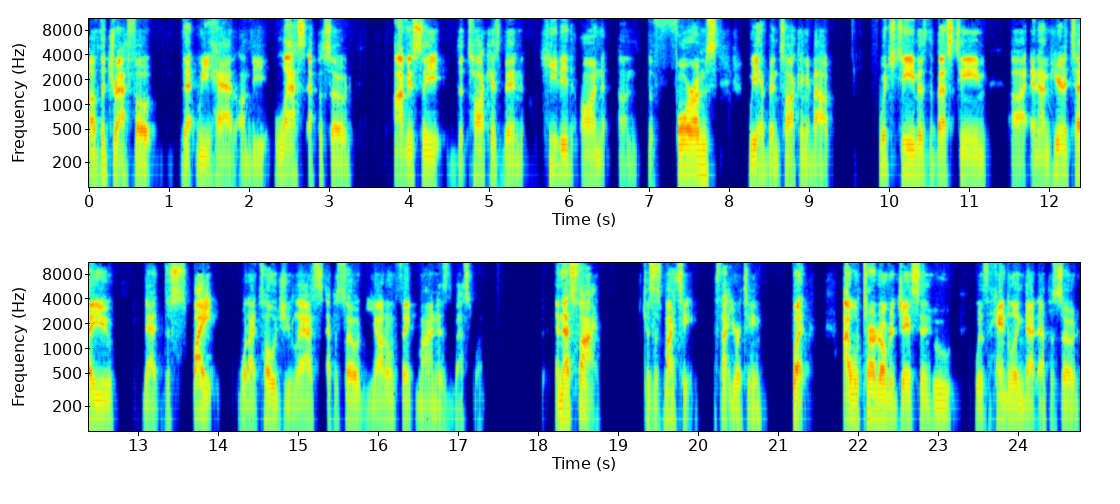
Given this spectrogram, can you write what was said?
of the draft vote that we had on the last episode. Obviously, the talk has been heated on, on the forums. We have been talking about which team is the best team. Uh, and I'm here to tell you that despite what I told you last episode, y'all don't think mine is the best one. And that's fine because it's my team. It's not your team. But I will turn it over to Jason, who was handling that episode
